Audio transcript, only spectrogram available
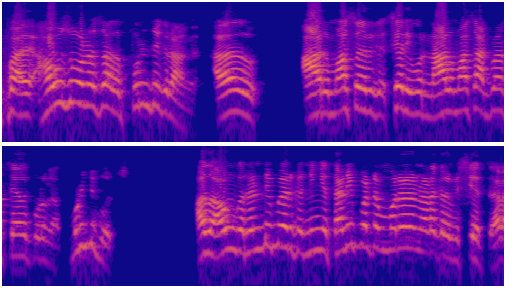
இப்போ ஹவுஸ் ஓனர்ஸும் அதை புரிஞ்சுக்கிறாங்க. அதாவது ஆறு மாசம் இருக்கு. சரி ஒரு நாலு மாசம் அட்வான்ஸ் ஏதாவது கொடுங்க. முடிஞ்சு போச்சு. அது அவங்க ரெண்டு பேருக்கு நீங்க தனிப்பட்ட முறையில் நடக்கிற விஷயத்த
